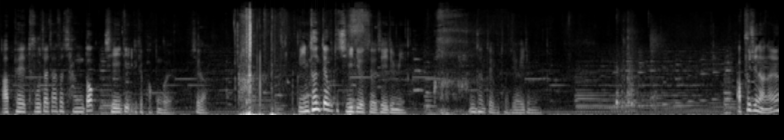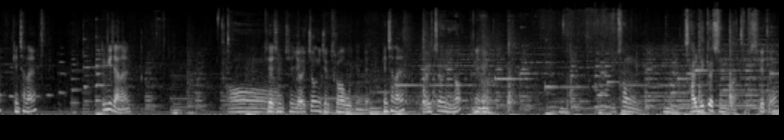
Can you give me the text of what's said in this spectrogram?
앞에 두자 짜서 장덕 JD 이렇게 바꾼 거예요. 제가. 그 인턴 때부터 JD였어요. 제 이름이. 인턴 때부터 제가 이름이. 아프진 않아요? 괜찮아요? 땡기지 않아요? 어. 제가 지금 제 열정이 지금 들어가고 있는데 괜찮아요? 열정이요? 네. 네. 엄청 음. 잘 느껴지는 것 같아요. 지금. 그죠?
